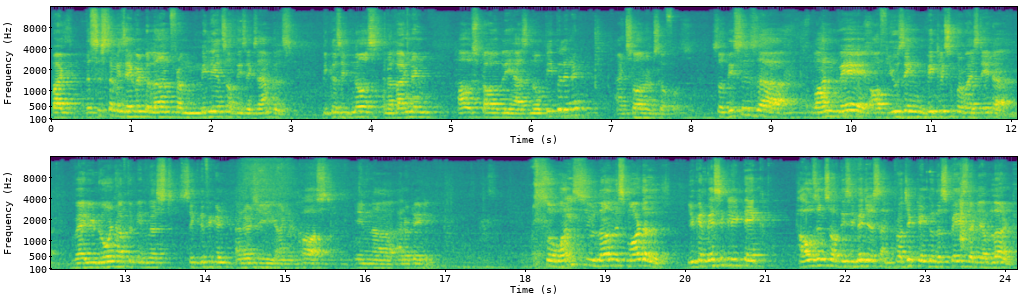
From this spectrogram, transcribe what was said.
But the system is able to learn from millions of these examples because it knows an abandoned house probably has no people in it and so on and so forth. So this is uh, one way of using weakly supervised data where you don't have to invest significant energy and cost in uh, annotating. So once you learn this model, you can basically take thousands of these images and project into the space that you have learned,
